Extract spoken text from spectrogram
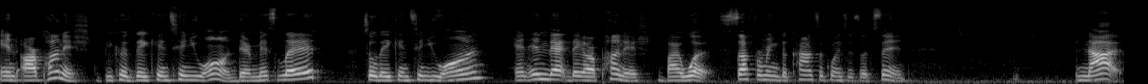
and are punished because they continue on. They're misled, so they continue on. And in that, they are punished by what? Suffering the consequences of sin. Not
